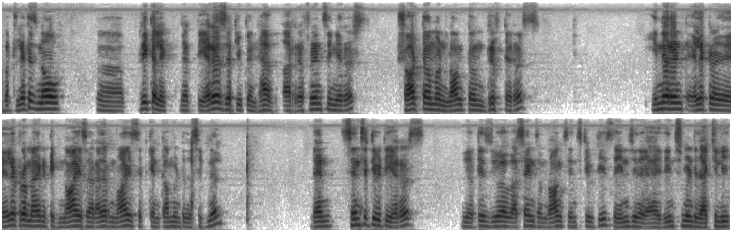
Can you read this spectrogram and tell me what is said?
But let us now uh, recollect that the errors that you can have are referencing errors, short-term and long-term drift errors, inherent electro electromagnetic noise or other noise that can come into the signal, then sensitivity errors. You have, you have assigned some wrong sensitivities. The, uh, the instrument is actually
